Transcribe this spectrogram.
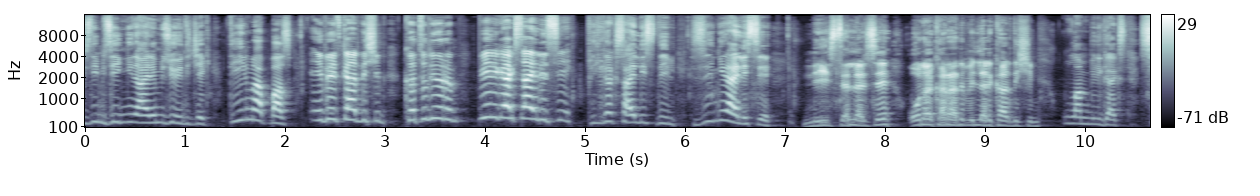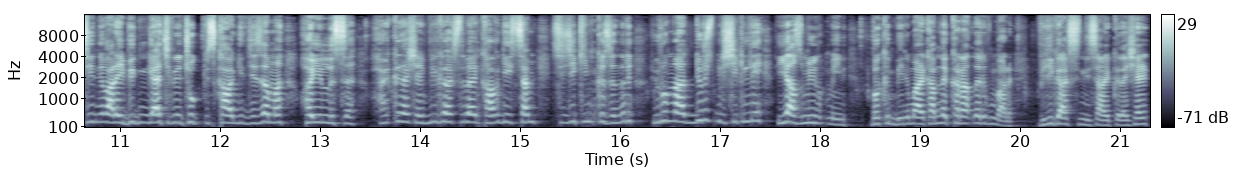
bizim zengin ailemizi yönetecek. Değil mi Abbas? Evet kardeşim katılıyorum. Vilgax ailesi. Vilgax ailesi değil. Zengin ailesi. Ne isterlerse ona karar verirler kardeşim. Ulan Vilgax seninle var ya bir gün gerçekten çok pis kavga edeceğiz ama hayırlısı. Arkadaşlar Vilgax'la ben kavga etsem sizce kim kazanır? Yorumlarda dürüst bir şekilde yazmayı unutmayın. Bakın benim arkamda kanatlarım var. Vilgax'ın ise arkadaşlar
